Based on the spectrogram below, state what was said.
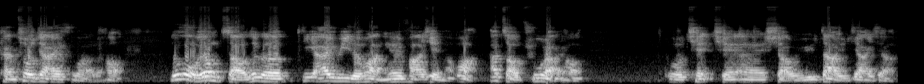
Ctrl 加 F 好了哈。如果我用找这个 div 的话，你会发现呢，哇，它找出来哦，我前前呃小于大于加一下，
